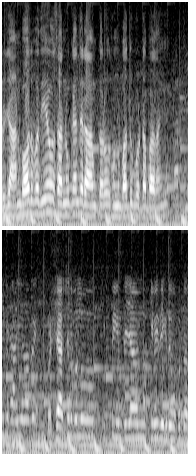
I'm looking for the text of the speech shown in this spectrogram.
ਰੁਝਾਨ ਬਹੁਤ ਵਧੀਆ ਉਹ ਸਾਨੂੰ ਕਹਿੰਦੇ ਆਰਾਮ ਕਰੋ ਤੁਹਾਨੂੰ ਵਾਧੂ ਵੋਟਾਂ ਪਾ ਦਾਂਗੇ। ਪ੍ਰਸ਼ਾਸਨ ਵੱਲੋਂ ਕੀਤੀ ਇੰਤਜ਼ਾਮ ਕਿਵੇਂ ਦੇਖਦੇ ਹੋ? ਪਤਾ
